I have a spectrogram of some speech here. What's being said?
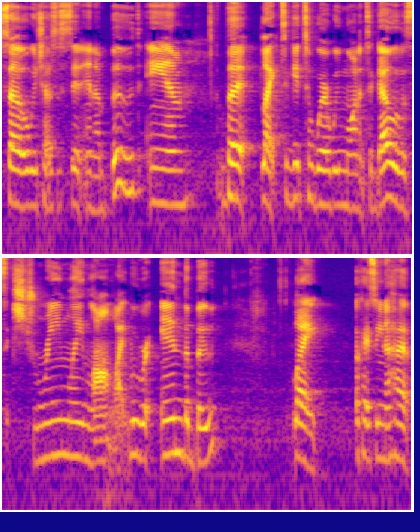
So we chose to sit in a booth and but like to get to where we wanted to go, it was extremely long. Like we were in the booth. Like, okay, so you know how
